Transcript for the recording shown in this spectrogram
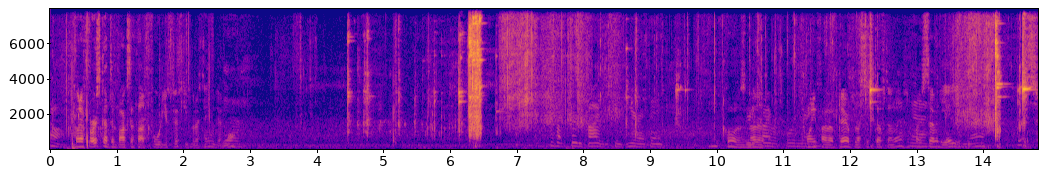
Oh, When I first got the box, I thought 40 or 50, but I think we got yeah. more. There's like 35 just in here, I think. Cool, there's another or 40. I think. 25 up there, plus the stuff down there. Yeah. Probably 70, 80. Yeah. Nice.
